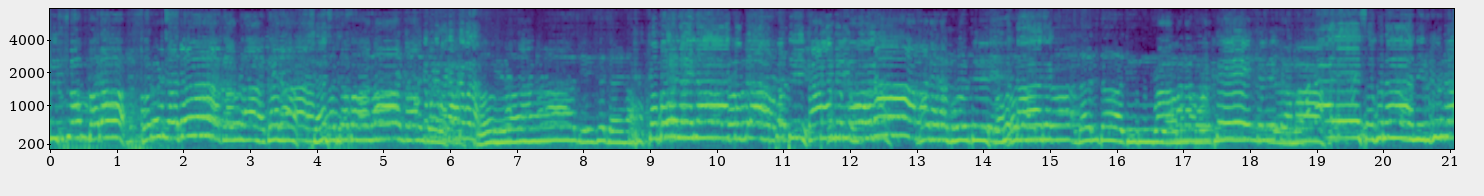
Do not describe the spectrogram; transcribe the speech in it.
विश्वंभरा करुणदा करा शस्त्रबाणा कमल नयना कमलापती कामिनी होना मदन मूर्ती अवतार दरिदा मूर्ती सगुणा निर्गुणा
